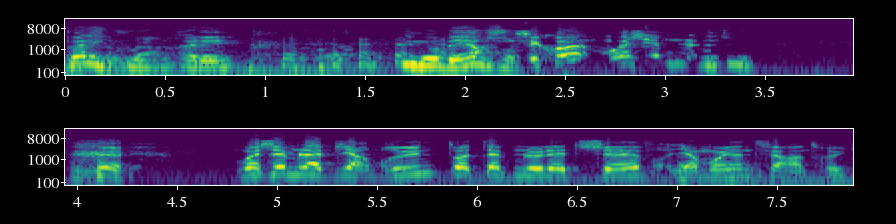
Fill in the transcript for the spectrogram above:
Bah On les couilles, allez. Une auberge. C'est quoi? Moi j'aime tout. moi j'aime la bière brune, toi t'aimes le lait de chèvre, il y a moyen de faire un truc.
